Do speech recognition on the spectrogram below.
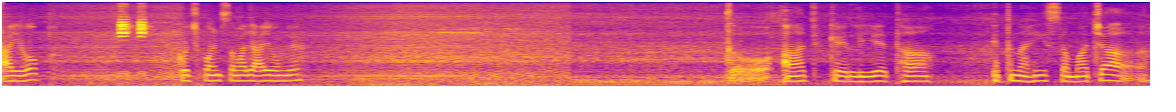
आई होप कुछ पॉइंट समझ आए होंगे। तो आज के लिए था इतना ही समाचार।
